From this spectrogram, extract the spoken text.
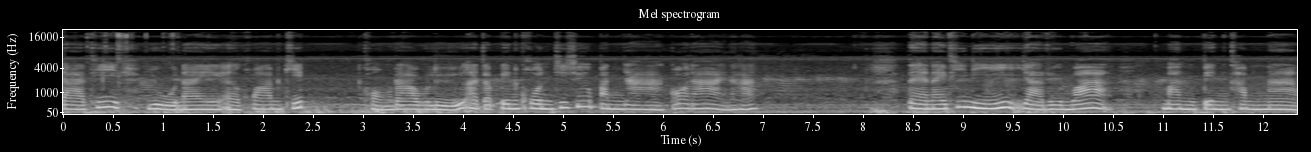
ญาที่อยู่ในความคิดของเราหรืออาจจะเป็นคนที่ชื่อปัญญาก็ได้นะคะ แต่ในที่นี้อย่าลืมว่ามันเป็นคำนาม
